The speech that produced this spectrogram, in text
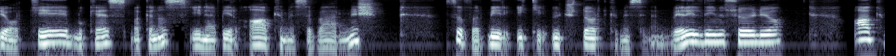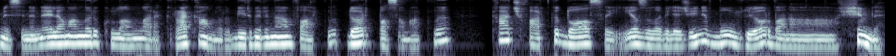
Diyor ki bu kez bakınız yine bir A kümesi vermiş. 0, 1, 2, 3, 4 kümesinin verildiğini söylüyor. A kümesinin elemanları kullanılarak rakamları birbirinden farklı 4 basamaklı kaç farklı doğal sayı yazılabileceğini bul diyor bana. Şimdi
